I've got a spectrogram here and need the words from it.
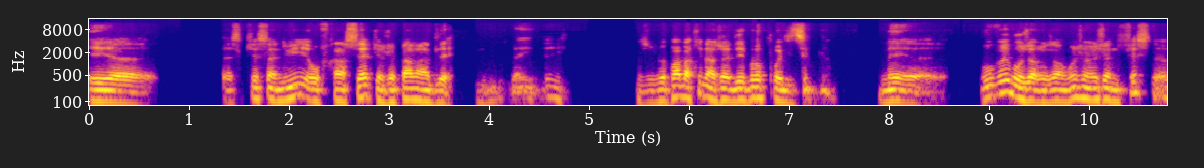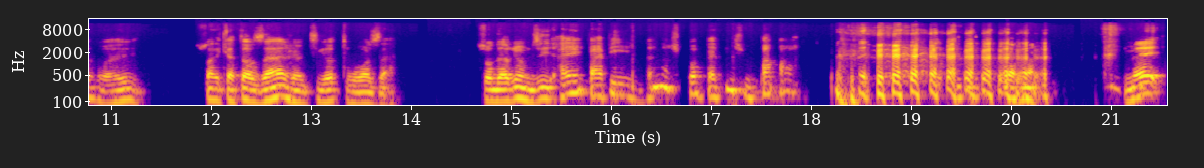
Et euh, est-ce que ça nuit aux Français que je parle anglais? Ben, ben, je ne veux pas embarquer dans un débat politique, mais euh, ouvrez vos horizons. Moi, j'ai un jeune fils, là, ouais, 74 ans, j'ai un petit gars de 3 ans. Sur la rue, on me dit Hey, papy, non, non, je ne suis pas papy, je suis papa. mais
